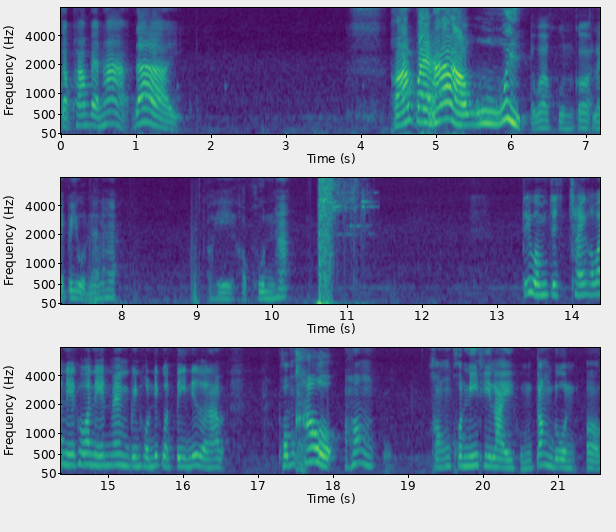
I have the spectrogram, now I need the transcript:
กับพามแปดห้าได้พามแปดห้าอุ้ยแต่ว่าคุณก็ไรประโยชน์แล้วนะฮะ โอเค ขอบคุณฮะ ที่ผมจะใช้คาว่าเนทเพราะว่าเนทแม่งเป็นคนที่กวนตีนที่สุดนะผมเข้าห้องของคนนี้ทีไร ผมต้องโดนออก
